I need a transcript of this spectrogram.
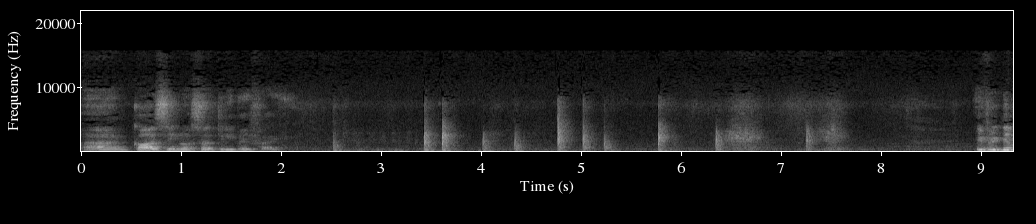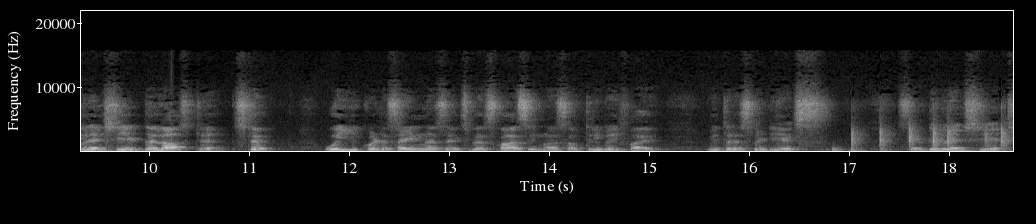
uh, cos inverse of 3 by 5 if we differentiate the last step y equal to sine inverse x plus cos inverse of 3 by 5 with respect to x. So differentiate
